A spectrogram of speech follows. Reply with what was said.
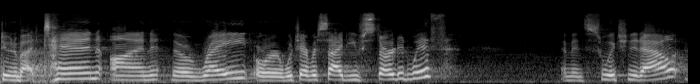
Doing about 10 on the right or whichever side you've started with. And then switching it out.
